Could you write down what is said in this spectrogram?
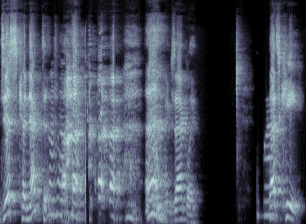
disconnected uh-huh. exactly wow. that's key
